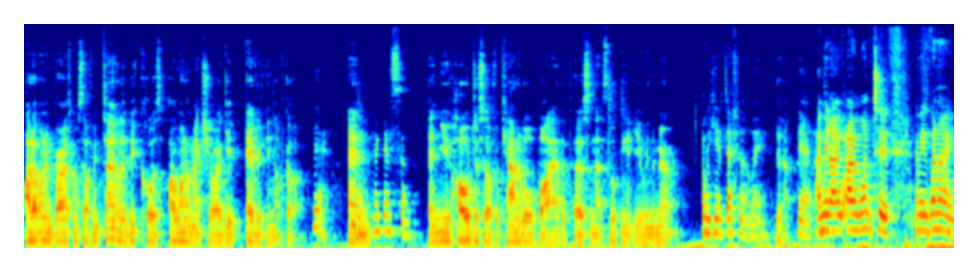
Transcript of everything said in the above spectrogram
I don't want to embarrass myself internally because I want to make sure I give everything I've got, yeah, and yeah, I guess so. and you hold yourself accountable by the person that's looking at you in the mirror. Oh yeah, definitely. Yeah. Yeah, I mean, I, I want to. I mean, when I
